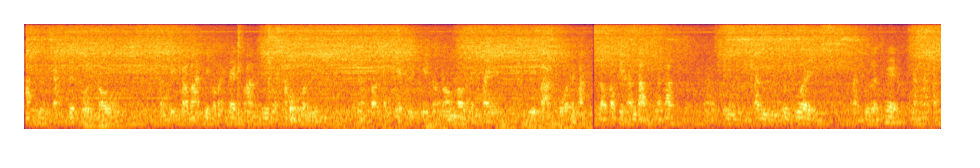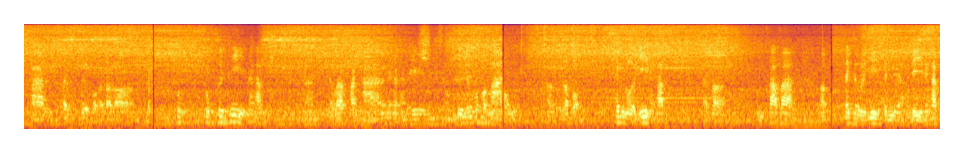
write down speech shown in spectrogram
พักเนื่องจากเชื่อส่วนเรามันมีชาวบ้านที่เขามาแจ้งความที่โรงพักคนอยู่น ก็สังเกตดูทีน้องๆเขาจะไปมีปากโค้ดนะครับ เราก็ติดอันดับนะครับซึ่งท่านผู้ช่วยสุรเทพนะฮะประธานท่านผู้ช่วยปกตรทุกทุกพื้นที่นะครับ แต่ว่าปัญหาในขณะนี้คือเรื่องงบประมาณของระบบเทคโนโลยีนะครับ แล้วก็ผมทราบว่าเทคโนโลยีเป็นอย่างดีนะครับ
